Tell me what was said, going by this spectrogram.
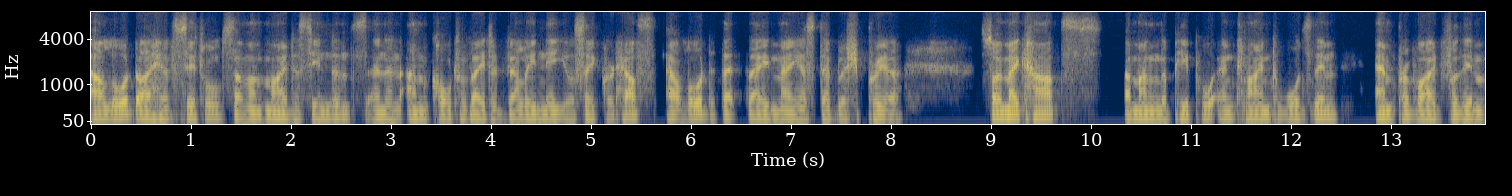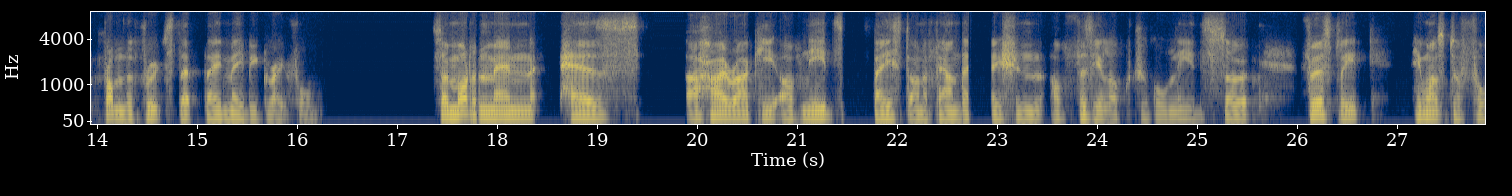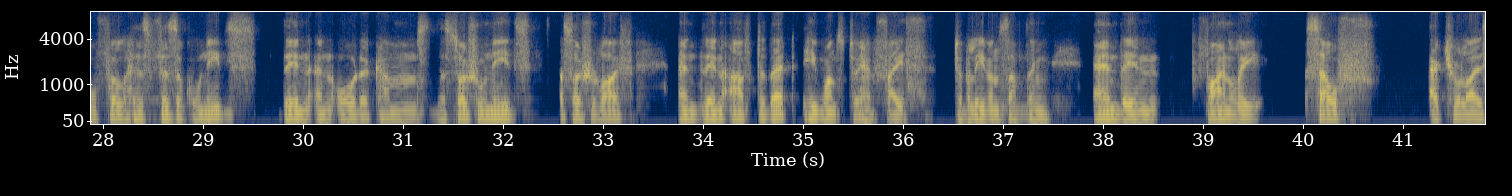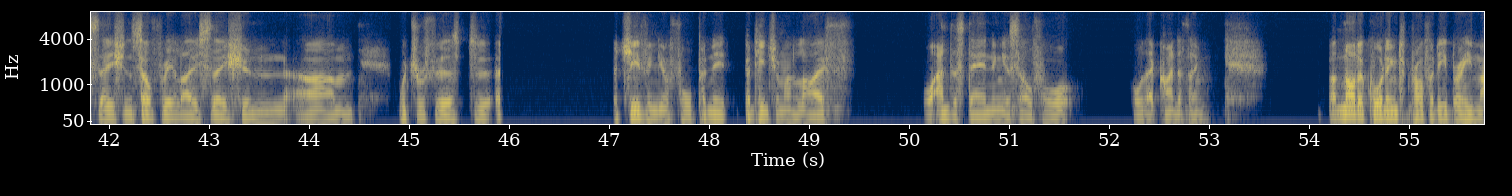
Our Lord, I have settled some of my descendants in an uncultivated valley near your sacred house, our Lord, that they may establish prayer. So make hearts among the people inclined towards them and provide for them from the fruits that they may be grateful. So modern man has a hierarchy of needs based on a foundation of physiological needs. So, firstly, he wants to fulfill his physical needs then in order comes the social needs, a social life. And then after that, he wants to have faith, to believe in something. And then finally, self actualization, self realization, um, which refers to achieving your full potential in life or understanding yourself or, or that kind of thing. But not according to Prophet Ibrahim.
